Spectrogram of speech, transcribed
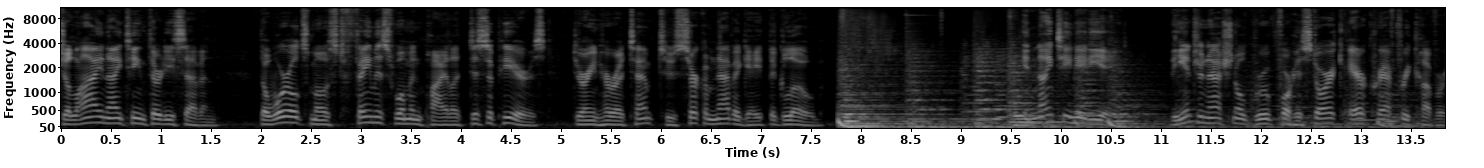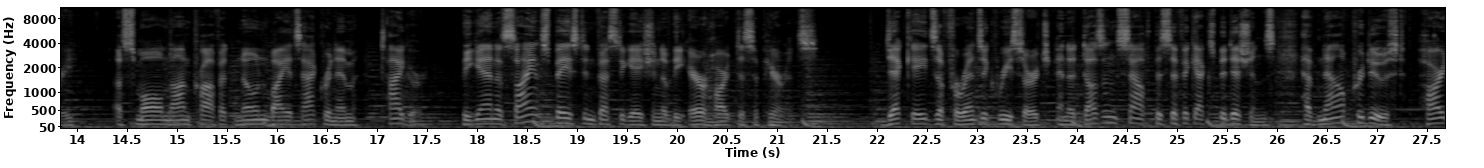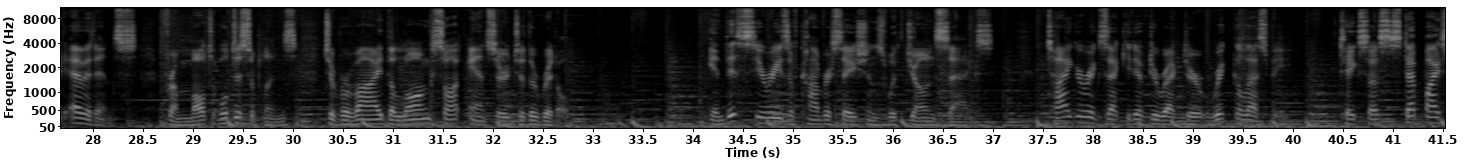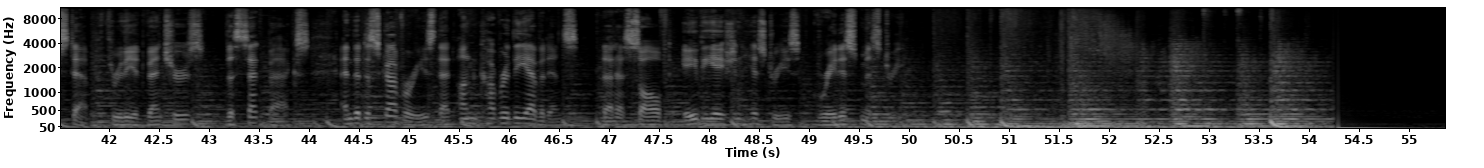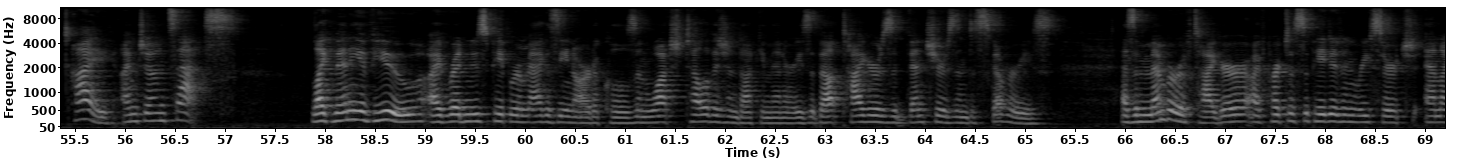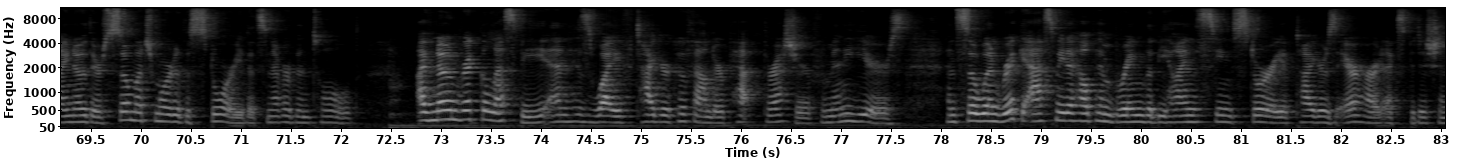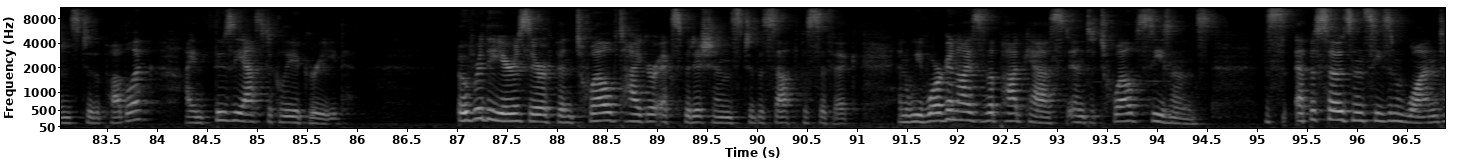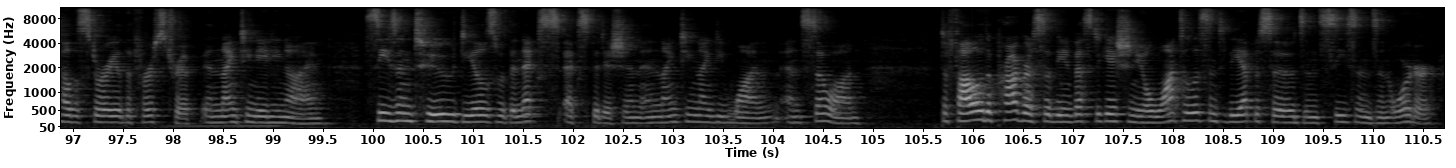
July 1937, the world's most famous woman pilot disappears during her attempt to circumnavigate the globe. In 1988, the International Group for Historic Aircraft Recovery, a small nonprofit known by its acronym TIGHAR, began a science based investigation of the Earhart disappearance. Decades of forensic research and a dozen South Pacific expeditions have now produced hard evidence from multiple disciplines to provide the long sought answer to the riddle. In this series of conversations with Joan Sachs, TIGHAR Executive Director Rick Gillespie takes us step by step through the adventures, the setbacks, and the discoveries that uncover the evidence that has solved aviation history's greatest mystery. Hi, I'm Joan Sachs. Like many of you, I've read newspaper and magazine articles and watched television documentaries about TIGHAR's adventures and discoveries. As a member of TIGHAR, I've participated in research and I know there's so much more to the story that's never been told. I've known Rick Gillespie and his wife, TIGHAR co founder Pat Thrasher, for many years. And so when Rick asked me to help him bring the behind the scenes story of TIGHAR's Earhart expeditions to the public, I enthusiastically agreed. Over the years, there have been 12 TIGHAR expeditions to the South Pacific, and we've organized the podcast into 12 seasons. The episodes in season one tell the story of the first trip in 1989. Season two deals with the next expedition in 1991, and so on. To follow the progress of the investigation, you'll want to listen to the episodes and seasons in order.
